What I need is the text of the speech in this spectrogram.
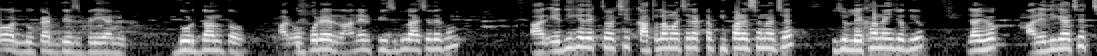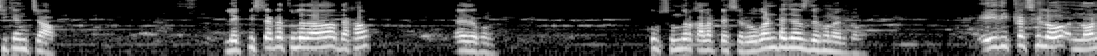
ও লুক অ্যাট দিস বিরিয়ানি, দুর্দান্ত। আর ওপরে রানের পিসগুলো আছে, দেখুন। আর এদিকে দেখতে পাচ্ছি কাতলা মাছের একটা প্রিপারেশন আছে, কিছু লেখা নেই যদিও। যাই হোক, আর এদিকে আছে চিকেন চাপ লেগ পিসটা একটা তুলে দাও, দেখাও। এই দেখুন। খুব সুন্দর কালারটা এসছে। রোগানটা জাস্ট দেখুন একদম। এই দিকটা ছিল নন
